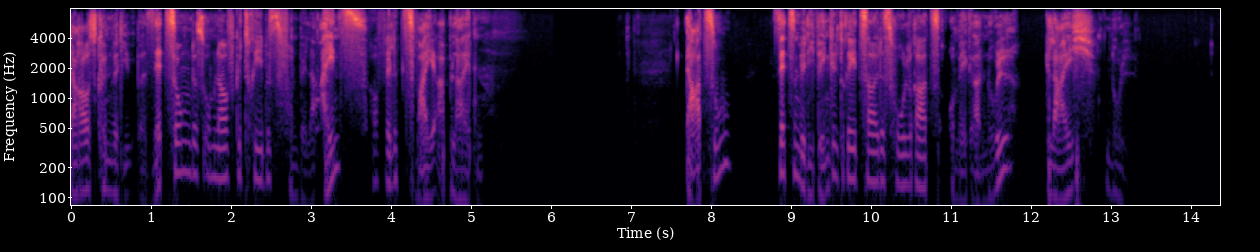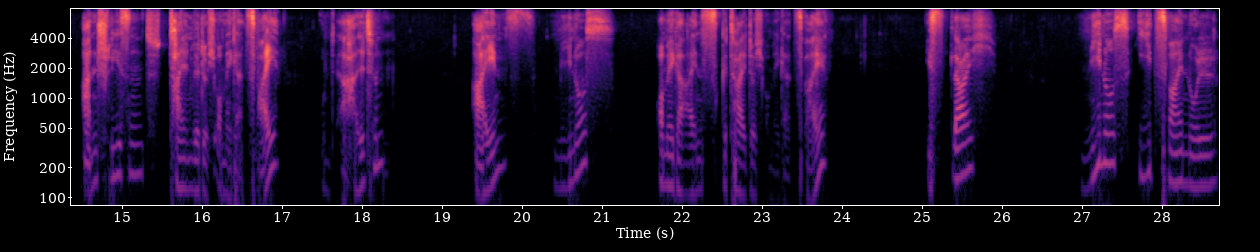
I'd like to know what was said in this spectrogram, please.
Daraus können wir die Übersetzung des Umlaufgetriebes von Welle 1 auf Welle 2 ableiten. Dazu setzen wir die Winkeldrehzahl des Hohlrads Omega 0 gleich 0. Anschließend teilen wir durch Omega 2 und erhalten 1 minus Omega 1 geteilt durch Omega 2 ist gleich minus I20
